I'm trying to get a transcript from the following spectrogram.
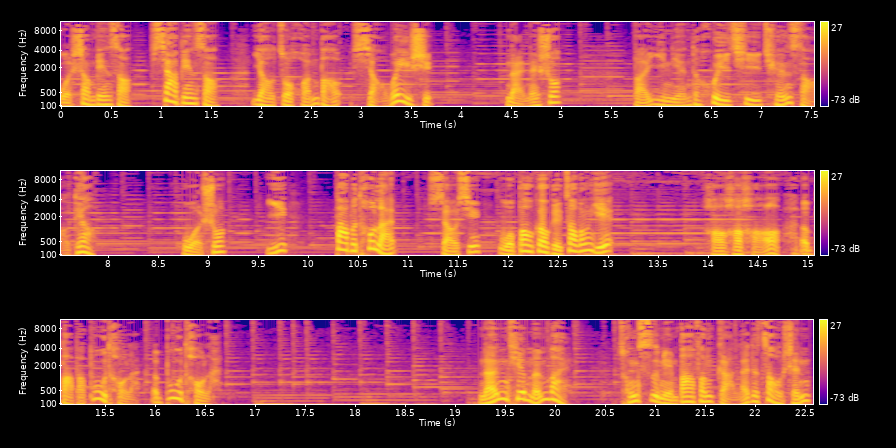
我上边扫，下边扫，要做环保小卫士。奶奶说，把一年的晦气全扫掉。我说，咦，爸爸偷懒，小心我报告给灶王爷。好，好，好，爸爸不偷懒，不偷懒。南天门外，从四面八方赶来的灶神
